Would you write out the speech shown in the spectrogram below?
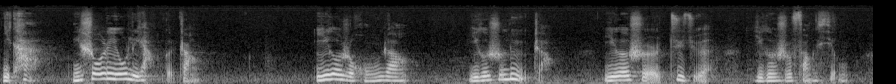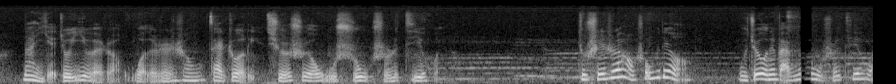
你看，你手里有两个章，一个是红章，一个是绿章，一个是拒绝，一个是放行。”那也就意味着我的人生在这里其实是有五十五十的机会的，就谁知道，说不定，我觉得我那百分之五十的机会，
